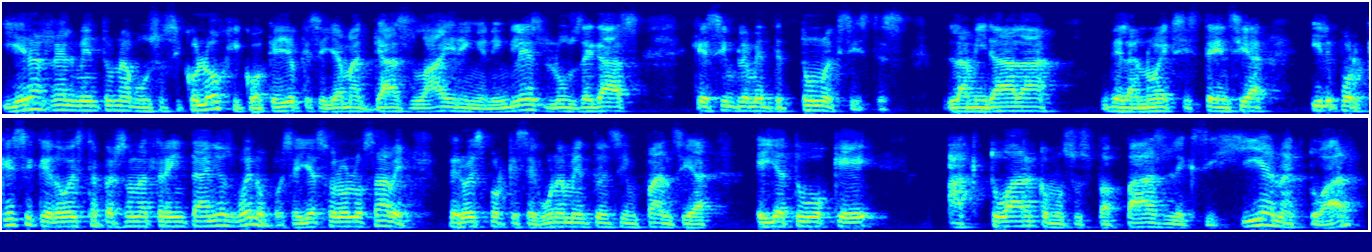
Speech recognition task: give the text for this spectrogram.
y era realmente un abuso psicológico, aquello que se llama gaslighting en inglés, luz de gas, que es simplemente tú no existes, la mirada de la no existencia ¿Y por qué se quedó esta persona 30 años? Bueno, pues ella solo lo sabe, pero es porque seguramente en su infancia ella tuvo que actuar como sus papás le exigían actuar,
